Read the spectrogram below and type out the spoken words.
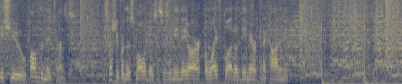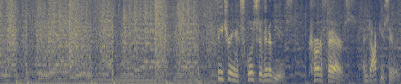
issue of the midterms? Especially for the smaller businesses. I mean, they are the lifeblood of the American economy. featuring exclusive interviews, current affairs, and docu-series.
